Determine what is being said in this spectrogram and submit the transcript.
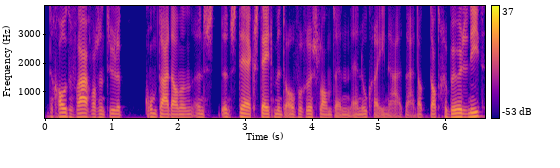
de grote vraag was natuurlijk, komt daar dan een, een, een sterk statement over Rusland en, en Oekraïne uit? Nou, dat, dat gebeurde niet.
